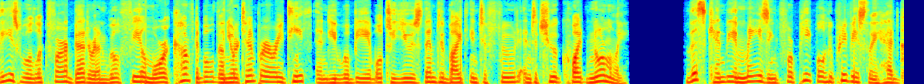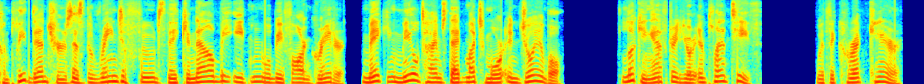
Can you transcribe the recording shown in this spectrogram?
These will look far better and will feel more comfortable than your temporary teeth and you will be able to use them to bite into food and to chew quite normally. This can be amazing for people who previously had complete dentures as the range of foods they can now be eaten will be far greater, making mealtimes that much more enjoyable. Looking after your implant teeth. With the correct care,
